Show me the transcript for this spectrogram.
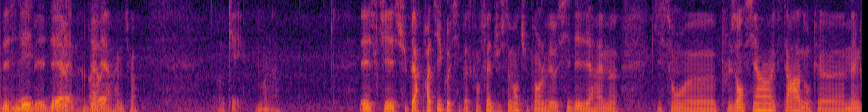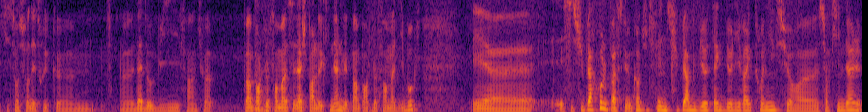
désinhibé, DRM, DRM, tu vois. Ok. Voilà. Et ce qui est super pratique aussi, parce qu'en fait, justement, tu peux enlever aussi des DRM euh, qui sont plus anciens, etc. Donc, même qui sont sur des trucs d'Adobe, enfin, tu vois, peu importe le format, là je parle de Kindle, mais peu importe le format d'ebook. Et, et c'est super cool parce que quand tu te fais une super bibliothèque de livres électroniques sur, sur Kindle,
